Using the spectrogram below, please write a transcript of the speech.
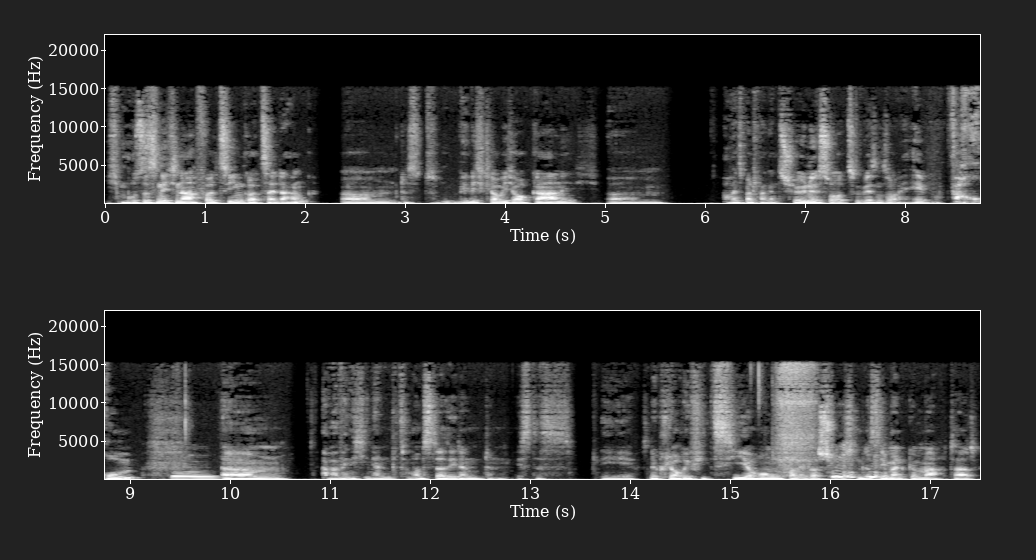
ich muss es nicht nachvollziehen, Gott sei Dank. Ähm, das will ich, glaube ich, auch gar nicht. Ähm, auch wenn es manchmal ganz schön ist, so zu wissen, so, hey, warum? Mhm. Ähm, aber wenn ich ihn dann zum Monster sehe, dann, dann ist das, nee, ist eine Glorifizierung von etwas Schlechtem, das jemand gemacht hat.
